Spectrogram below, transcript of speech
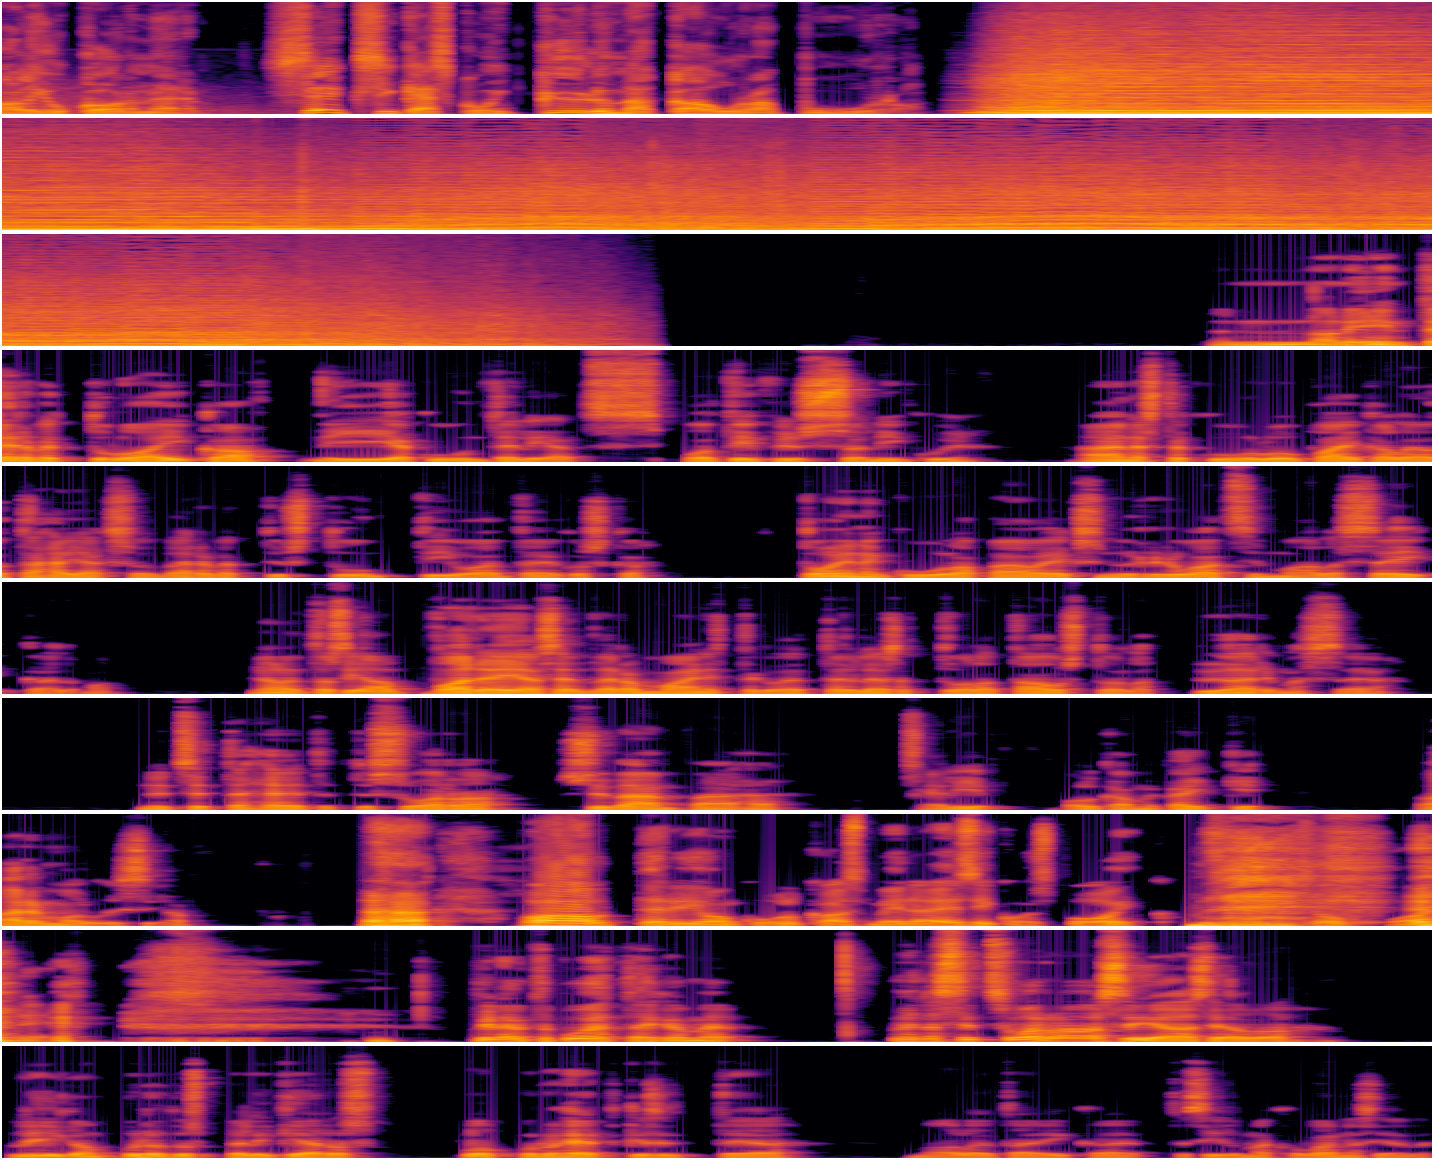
Kaljukorner. Seksikäs kuin kylmä kaurapuuro. No niin, tervetuloa Ika ja kuuntelijat Spotifyssa, niin kuin äänestä kuuluu paikalle jo tähän jaksoon värvätty stuntti juontaja, koska toinen kuulapää on eksynyt Ruotsin maalle seikkailemaan. Ne on tosiaan vadeja sen verran mainittako, että yleensä tuolla taustoilla pyörimässä ja nyt sitten heitetty suoraan syvään päähän, eli olkaamme kaikki armollisia. Valtteri on, kuulkaas, meidän esikoispoika. Se on vade. Pidemmittä puhetta, eikä me mennä sitten suoraan asiaan. Siellä on liigan pudotuspelikierros loppunut hetki sitten ja mä oletan Ika, että silmä kovana siellä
